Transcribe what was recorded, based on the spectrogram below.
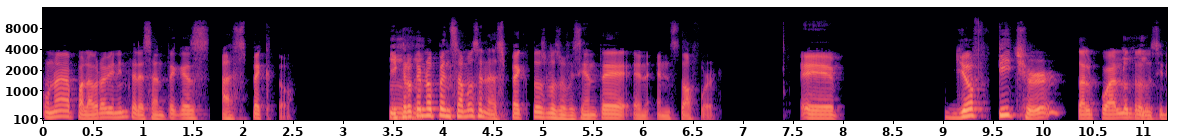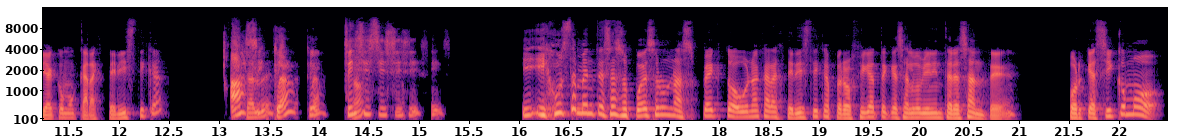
una palabra bien interesante que es aspecto. Y creo que no pensamos en aspectos lo suficiente en, en software. Eh, yo feature, tal cual, lo traduciría como característica. Ah, sí, vez, claro, claro. Sí, ¿no? sí, sí, sí, sí, sí. Y, y justamente es eso, puede ser un aspecto o una característica, pero fíjate que es algo bien interesante, porque así como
